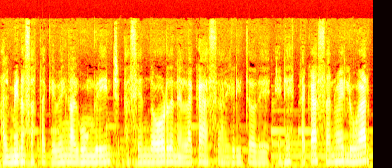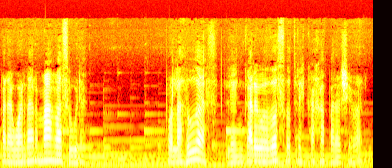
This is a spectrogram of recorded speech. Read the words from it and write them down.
al menos hasta que venga algún Grinch haciendo orden en la casa, al grito de en esta casa no hay lugar para guardar más basura. Por las dudas, le encargo dos o tres cajas para llevar.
